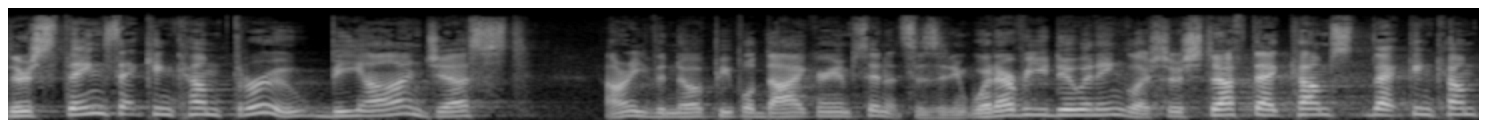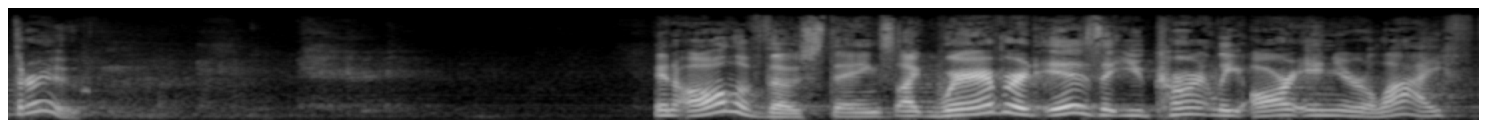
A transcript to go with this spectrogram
There's things that can come through beyond just, I don't even know if people diagram sentences. Whatever you do in English, there's stuff that, comes, that can come through. In all of those things, like wherever it is that you currently are in your life,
